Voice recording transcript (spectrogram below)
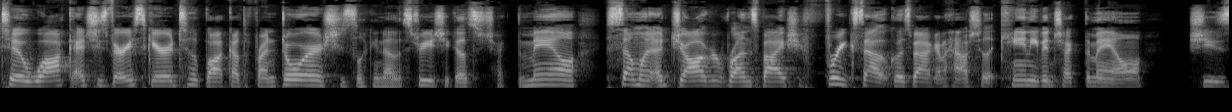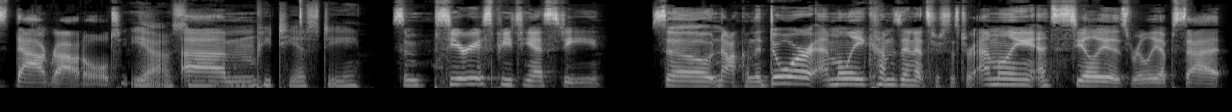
to walk, and she's very scared to walk out the front door. She's looking down the street. She goes to check the mail. Someone, a jogger, runs by. She freaks out, goes back in the house. She like can't even check the mail. She's that rattled yeah, some um, PTSD. some serious PTSD. So, knock on the door. Emily comes in. It's her sister Emily, and Cecilia is really upset.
